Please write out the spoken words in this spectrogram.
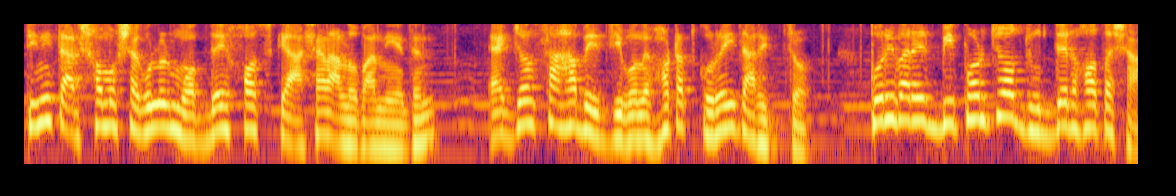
তিনি তার সমস্যাগুলোর মধ্যে হজকে আসার আলো বানিয়ে দেন। একজন সাহাবের জীবনে হঠাৎ করেই দারিদ্র, পরিবারের বিপর্যয়, যুদ্ধের হতাশা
